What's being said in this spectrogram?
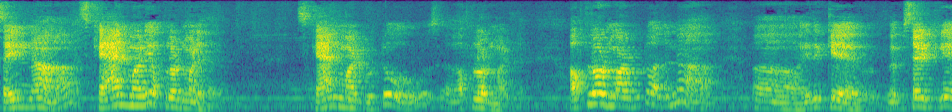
ಸೈನ್ನ ಸ್ಕ್ಯಾನ್ ಮಾಡಿ ಅಪ್ಲೋಡ್ ಮಾಡಿದ್ದಾರೆ. ಸ್ಕ್ಯಾನ್ ಮಾಡಿಬಿಟ್ಟು ಅಪ್ಲೋಡ್ ಮಾಡಿದ್ದಾರೆ. ಅಪ್ಲೋಡ್ ಮಾಡಿಬಿಟ್ಟು ಅದನ್ನ ಇದಕ್ಕೆ ವೆಬ್ಸೈಟ್ಗೆ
